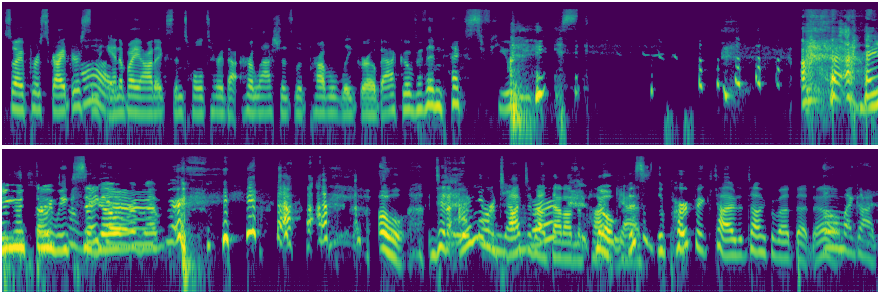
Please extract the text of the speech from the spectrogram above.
So I prescribed her some Oh. antibiotics and told her that her lashes would probably grow back over the next few weeks. I you three weeks ago, remember? oh, did I, I've never talked about that on the podcast? no, podcast. this is the perfect time to talk about that now. Oh my god.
